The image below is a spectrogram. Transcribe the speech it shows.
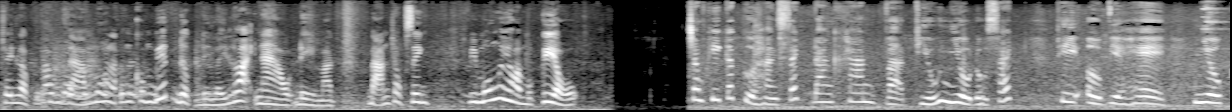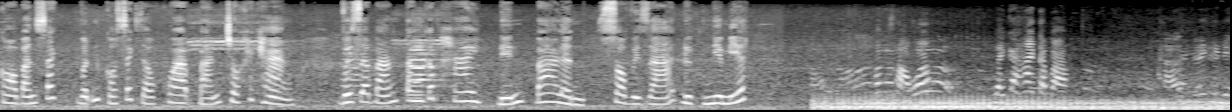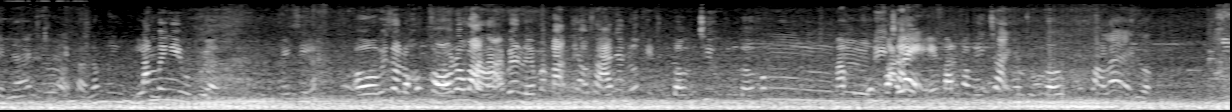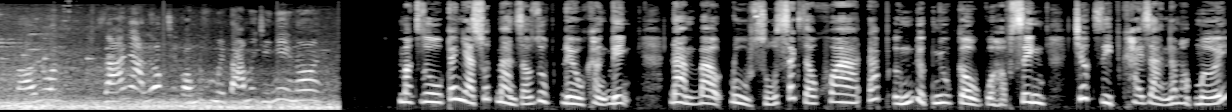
Cho nên là cũng không dám, cũng không biết được để lấy loại nào để mà bán cho học sinh vì mỗi người hỏi một kiểu. Trong khi các cửa hàng sách đang khan và thiếu nhiều đồ sách, thì ở vỉa hè, nhiều cò bán sách vẫn có sách giáo khoa bán cho khách hàng, với giá bán tăng gấp 2 đến 3 lần so với giá được niêm yết. Con 6 á, lấy cả hai tập à? Đây điểm em 50 50 nghìn một quyển. Ờ, bây giờ nó không có đâu bạn ạ. Bây giờ nếu mà bạn theo giá nhà nước thì chúng tớ cũng chịu, chúng tớ không mà cũng không phá lẻ bán bằng đi chạy của chúng tớ không phá lẻ được nói luôn giá nhà nước chỉ có 18 19 nghìn thôi Mặc dù các nhà xuất bản giáo dục đều khẳng định đảm bảo đủ số sách giáo khoa đáp ứng được nhu cầu của học sinh trước dịp khai giảng năm học mới.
